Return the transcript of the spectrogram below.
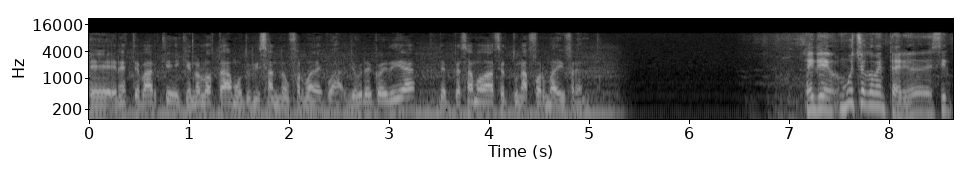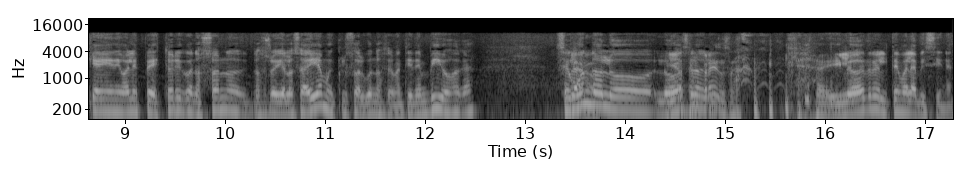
eh, en este parque y que no lo estábamos utilizando en forma adecuada. Yo creo que hoy día empezamos a hacerte una forma diferente. Muchos comentarios. Es decir, que hay animales prehistóricos, no son, nosotros ya lo sabíamos, incluso algunos se mantienen vivos acá. Segundo, lo, lo Y otro. prensa. Claro, y lo otro, el tema de la piscina.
